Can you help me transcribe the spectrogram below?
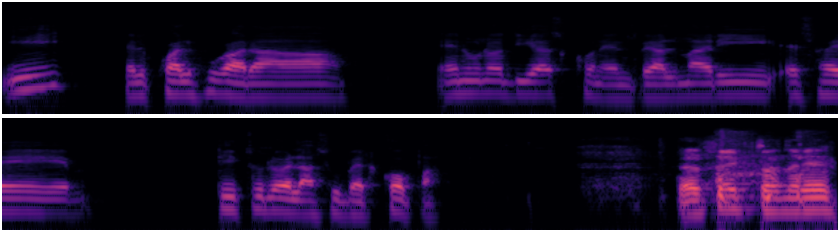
y el cual jugará en unos días con el Real Madrid ese título de la Supercopa. Perfecto, Andrés.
